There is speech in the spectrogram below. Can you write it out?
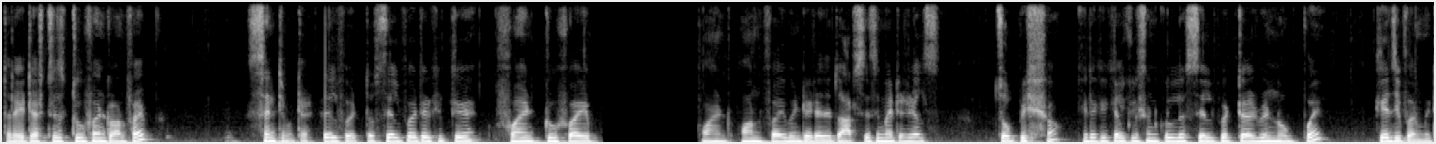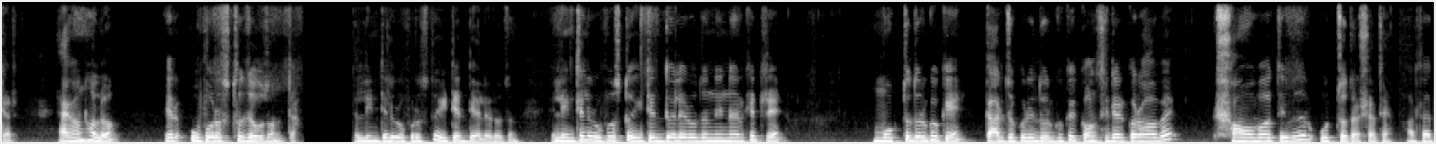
তাহলে এটা আসছে two point one five centimetre self weight তো সেলফ ওয়েটের ক্ষেত্রে point two five point one five into এটা যেহেতু আরসিসি ম্যাটেরিয়ালস চব্বিশশো, এটাকে ক্যালকুলেশন করলে সেলফ ওয়েটটা আসবে নব্বই কেজি পার মিটার এখন হলো এর উপরস্থ যে ওজনটা, লিন্টেলের উপরস্থ ইটের দেয়ালের ওজন। লিন্টেলের উপরস্থ ইটের দেয়ালের ওজন নির্ণয়ের ক্ষেত্রে মুক্ত দৈর্ঘ্যকে, কার্যকরী দৈর্ঘ্যকে কনসিডার করা হবে সমবাহু উচ্চতার সাথে। অর্থাৎ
